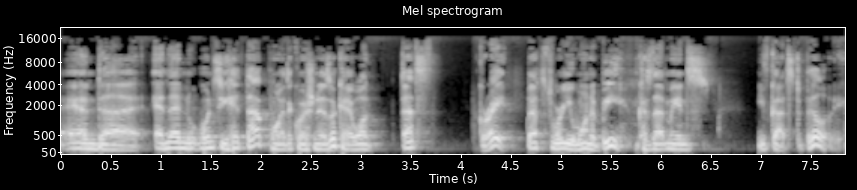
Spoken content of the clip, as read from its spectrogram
And uh, and then once you hit that point, the question is: Okay, well, that's great. That's where you want to be because that means you've got stability.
